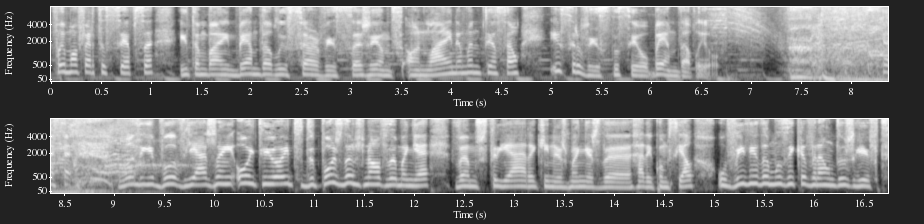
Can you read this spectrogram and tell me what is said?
foi uma oferta Cepsa e também BMW Service, agente online, a manutenção e serviço do seu BMW. Bom dia, boa viagem. 8 e 8, depois das 9 da manhã, vamos estrear aqui nas manhãs da Rádio Comercial o vídeo da música Verão dos Gift.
